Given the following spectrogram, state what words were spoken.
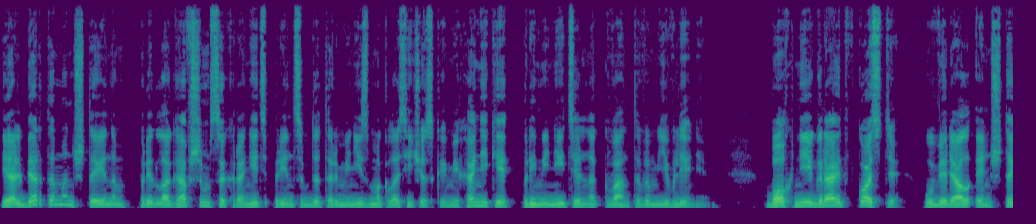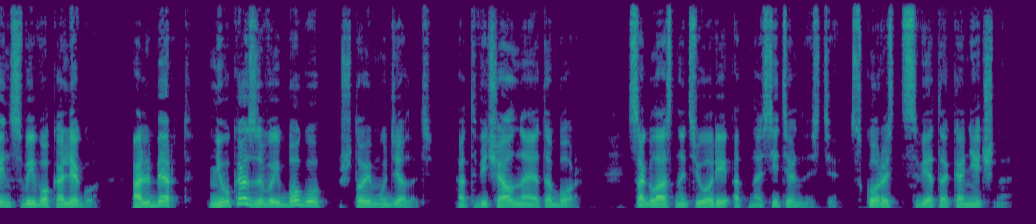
и Альбертом Эйнштейном, предлагавшим сохранить принцип детерминизма классической механики применительно к квантовым явлениям. «Бог не играет в кости», — уверял Эйнштейн своего коллегу. «Альберт, не указывай Богу, что ему делать», — отвечал на это Бор. Согласно теории относительности, скорость света конечна,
